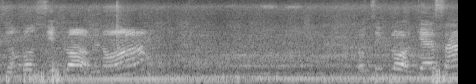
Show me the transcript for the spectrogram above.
เสียงรถสิบล้อพี่น้องรถสิบล้อแก้ไส้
